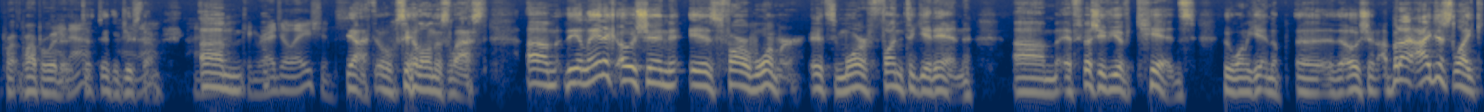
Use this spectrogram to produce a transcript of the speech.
pro- proper way to, to, to introduce them. Um, Congratulations. Yeah, we'll see how long this lasts. Um, the Atlantic Ocean is far warmer. It's more fun to get in, um, especially if you have kids who want to get in the uh, the ocean. But I, I just like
